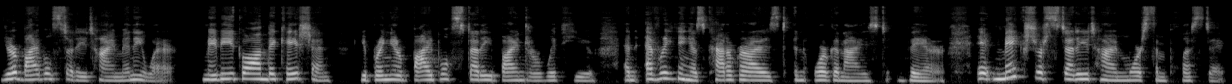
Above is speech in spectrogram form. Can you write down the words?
your Bible study time anywhere. Maybe you go on vacation, you bring your Bible study binder with you, and everything is categorized and organized there. It makes your study time more simplistic.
